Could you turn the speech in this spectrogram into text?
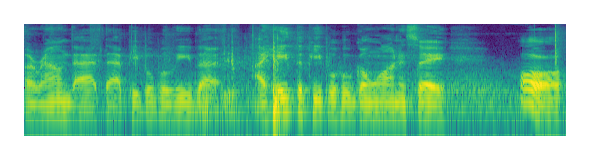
around that that people believe that I hate the people who go on and say, "Oh,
